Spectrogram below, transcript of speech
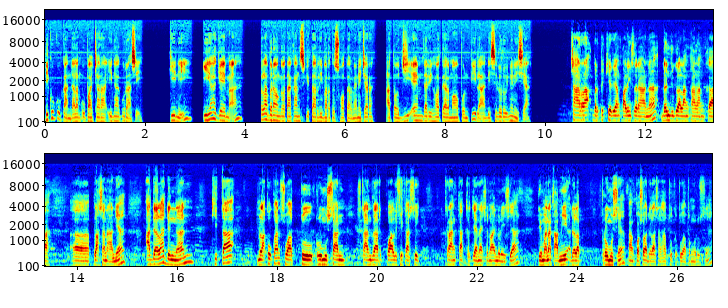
dikukuhkan dalam upacara inaugurasi. Kini, IHGMA telah beranggotakan sekitar 500 hotel manager atau GM dari hotel maupun villa di seluruh Indonesia. Cara berpikir yang paling sederhana dan juga langkah-langkah uh, pelaksanaannya adalah dengan kita melakukan suatu rumusan standar kualifikasi kerangka kerja nasional Indonesia, di mana kami adalah perumusnya, Pangkoso adalah salah satu ketua pengurusnya,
